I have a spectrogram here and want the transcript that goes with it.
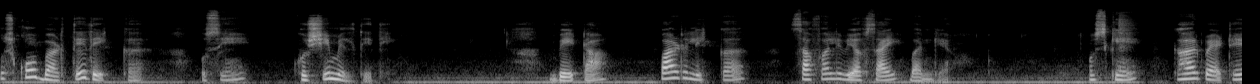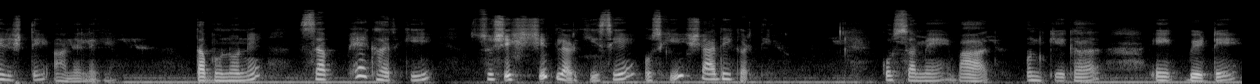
उसको बढ़ते देखकर उसे खुशी मिलती थी। बेटा पढ़ लिख कर सफल व्यवसायी बन गया। उसके घर बैठे रिश्ते आने लगे। तब उन्होंने सभ्य घर की सुशिक्षित लड़की से उसकी शादी कर दी। कुछ समय बाद उनके घर एक बेटे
